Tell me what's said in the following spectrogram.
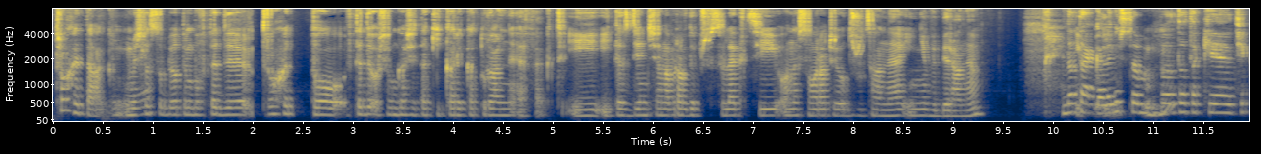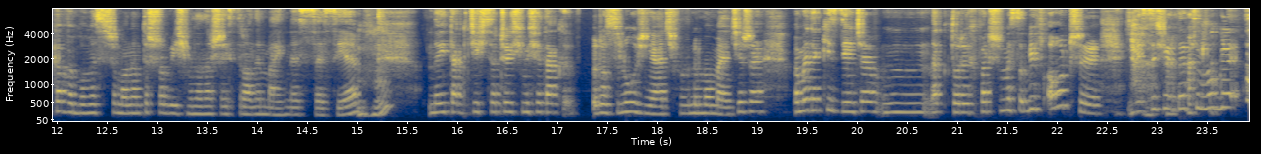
Trochę tak. Hmm. Myślę sobie o tym, bo wtedy trochę to, wtedy osiąga się taki karykaturalny efekt i, i te zdjęcia naprawdę przy selekcji, one są raczej odrzucane i niewybierane. No I, tak, ale wiesz, to było mhm. to takie ciekawe, bo my z Szymonem też robiliśmy na naszej stronie Mindness sesję. Mhm. No i tak gdzieś zaczęliśmy się tak rozluźniać w pewnym momencie, że mamy takie zdjęcia, mm, na których patrzymy sobie w oczy. I jesteśmy tacy w ogóle, a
